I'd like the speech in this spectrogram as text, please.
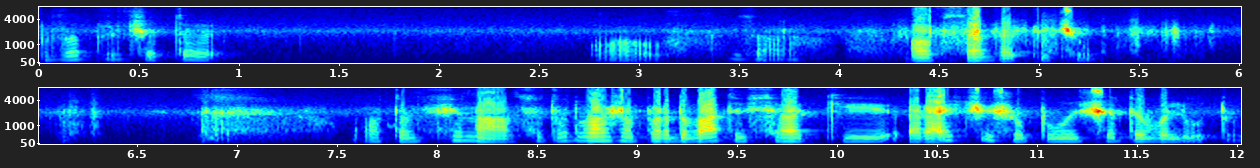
Виключити. О, зараз. О, все виключу. О, там фінанси. Тут можна продавати всякі речі, щоб отримати валюту.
